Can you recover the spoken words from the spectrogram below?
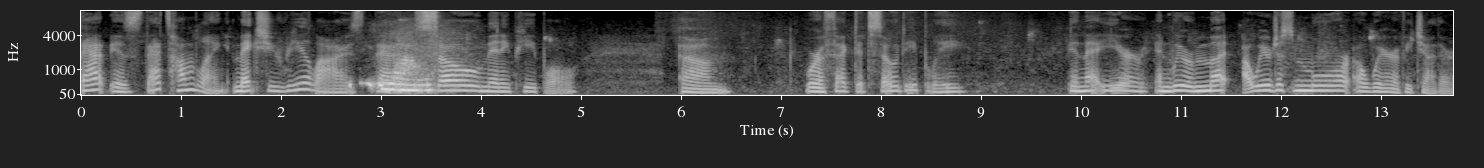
that is that's humbling. It makes you realize that wow. so many people um, were affected so deeply in that year, and we were mu- we were just more aware of each other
